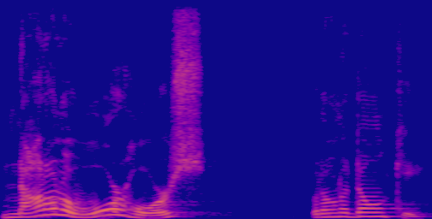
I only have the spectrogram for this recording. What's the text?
not on a war horse, but on a donkey.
